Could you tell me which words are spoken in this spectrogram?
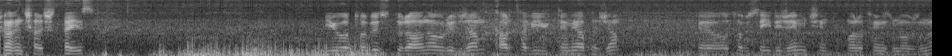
Şu an çarşıdayız. Bir otobüs durağına uğrayacağım. Karta bir yükleme yapacağım. Ee, otobüse gideceğim için maraton yüzme havuzuna.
